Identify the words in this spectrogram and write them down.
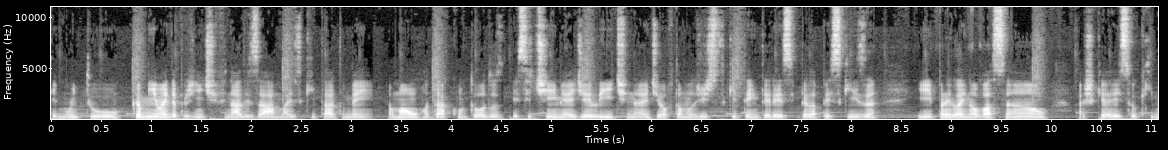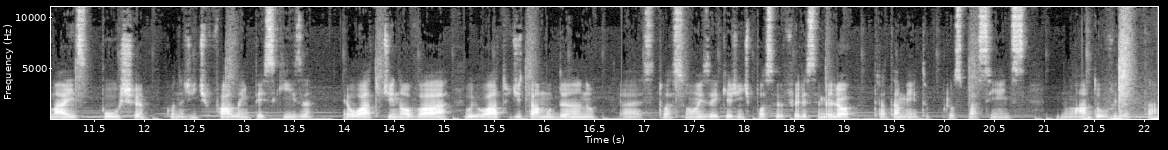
tem muito caminho ainda para a gente finalizar, mas que tá também é uma honra estar com todos esse time aí de elite, né, de oftalmologistas que tem interesse pela pesquisa e para a inovação, Acho que é isso que mais puxa quando a gente fala em pesquisa, é o ato de inovar e o ato de estar tá mudando é, situações aí que a gente possa oferecer melhor tratamento para os pacientes, não há dúvida, tá?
